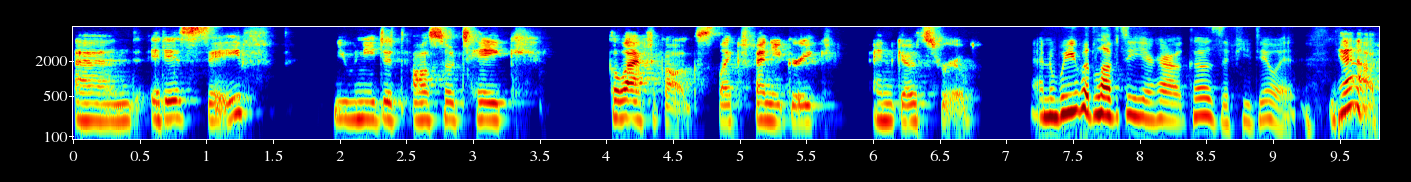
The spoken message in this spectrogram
and it is safe. You need to also take galactagogues like fenugreek and goat's rue. And we would love to hear how it goes if you do it. Yeah,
